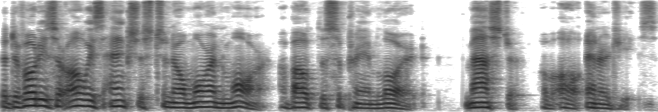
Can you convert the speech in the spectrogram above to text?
The devotees are always anxious to know more and more about the Supreme Lord, the Master of all energies.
